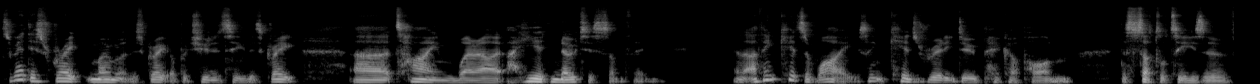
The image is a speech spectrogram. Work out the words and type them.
So we had this great moment, this great opportunity, this great uh, time where I, he had noticed something. And I think kids are wise. I think kids really do pick up on the subtleties of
